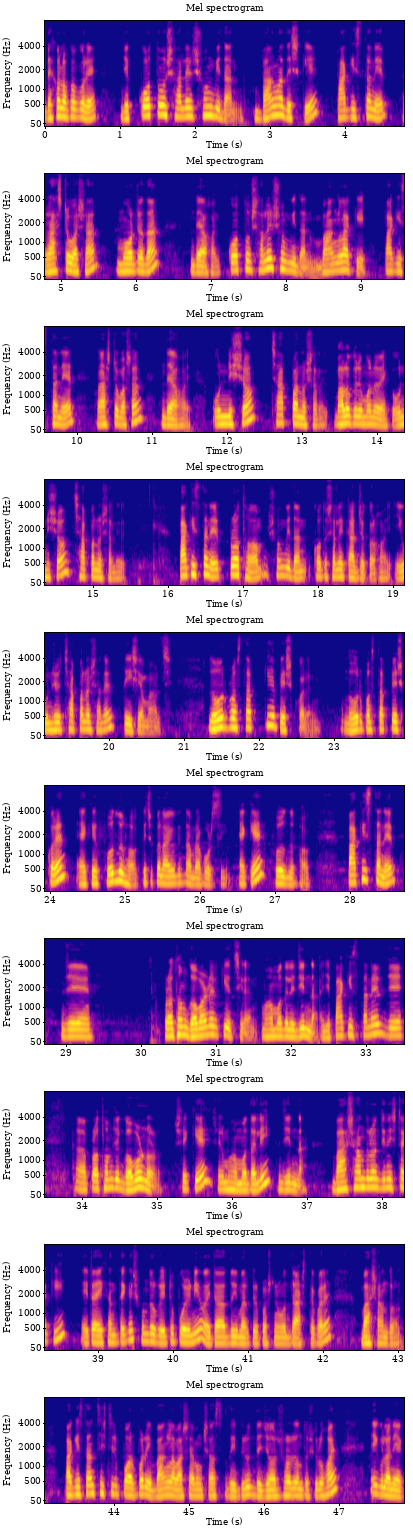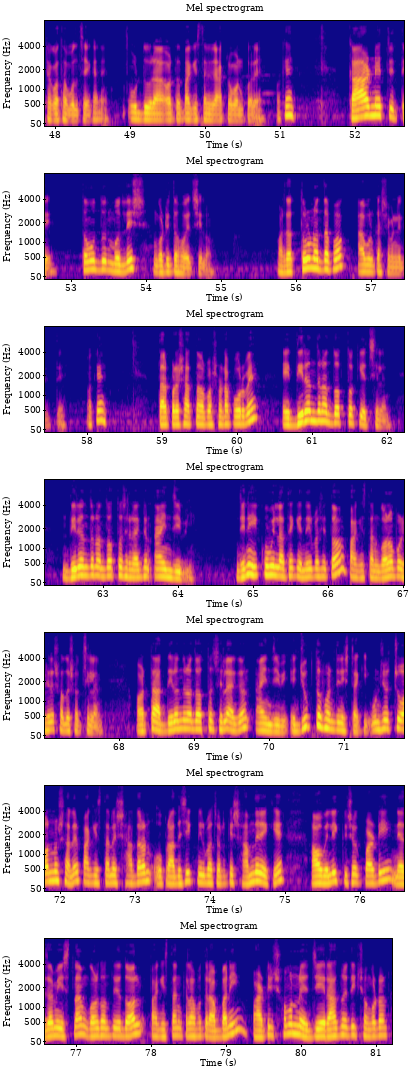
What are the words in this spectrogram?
দেখো লক্ষ্য করে যে কত সালের সংবিধান বাংলাদেশকে পাকিস্তানের রাষ্ট্রভাষার মর্যাদা দেওয়া হয়। কত সালের সংবিধান বাংলাকে পাকিস্তানের রাষ্ট্রভাষা দেওয়া হয়? উনিশশো ছাপ্পান্ন সালের ভালো করে মনে রেখো, উনিশশো ছাপ্পান্ন সালের পাকিস্তানের প্রথম সংবিধান কত সালে কার্যকর হয়? এই উনিশশো ছাপ্পান্ন সালের তেইশে মার্চ। লৌহর প্রস্তাব কে পেশ করেন? লৌহর প্রস্তাব পেশ করেন একে ফজলুল হক। কিছুক্ষণ আগে কিন্তু আমরা পড়ছি একে ফজলুল হক। পাকিস্তানের যে প্রথম গভর্নর কে ছিলেন? মোহাম্মদ আলী জিন্না। যে পাকিস্তানের যে প্রথম যে গভর্নর সে কে? সে মোহাম্মদ আলী জিন্না। ভাষা আন্দোলন জিনিসটা কি? এটা এখান থেকে সুন্দর করে একটু পড়ে নিও। এটা দুই মার্কের প্রশ্নের মধ্যে আসতে পারে। ভাষা আন্দোলন। পাকিস্তান সৃষ্টির পরপরই বাংলা ভাষা এবং সংস্কৃতির বিরুদ্ধে ষড়যন্ত্র শুরু হয়। এগুলো নিয়ে একটা কথা বলছে এখানে। উর্দুরা অর্থাৎ পাকিস্তানিরা আক্রমণ করে। ওকে? কার নেতৃত্বে তমুদ্দুল মজলিস গঠিত হয়েছিল। অর্থাৎ তরুণ অধ্যাপক আবুল কাশেমের নেতৃত্বে, ওকে? তারপরে সাত নম্বর প্রশ্নটা পড়বে, এই ধীরেন্দ্রনাথ দত্ত কে ছিলেন? ধীরেন্দ্রনাথ দত্ত ছিলেন একজন আইনজীবী, যিনি কুমিল্লা থেকে নির্বাচিত পাকিস্তান গণপরিষদের সদস্য ছিলেন। অর্থাৎ ধীরেন্দ্রনাথ দত্ত ছিল একজন আইনজীবী। এই যুক্তফ্রন্ট জিনিসটা কি? উনিশশো চুয়ান্ন সালে পাকিস্তানের সাধারণ ও প্রাদেশিক নির্বাচনকে সামনে রেখে আওয়ামী লীগ কৃষক পার্টি, নেজামি ইসলাম, গণতন্ত্রীয় দল, পাকিস্তান খেলাফতের আব্বানি পার্টির সমন্বয়ে যে রাজনৈতিক সংগঠন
